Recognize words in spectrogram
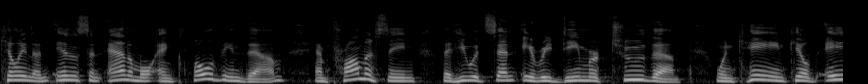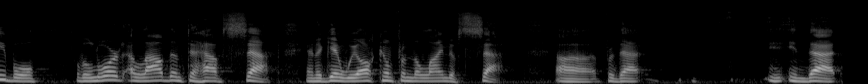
killing an innocent animal and clothing them and promising that he would send a redeemer to them. When Cain killed Abel, the Lord allowed them to have Seth. And again, we all come from the line of Seth uh, for that, in that,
